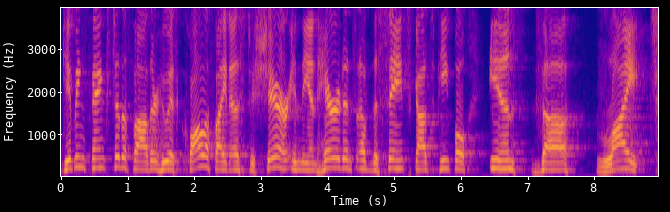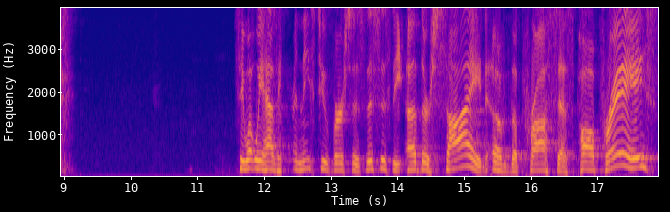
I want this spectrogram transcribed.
giving thanks to the Father who has qualified us to share in the inheritance of the saints, God's people, in the light. See, what we have here in these two verses, this is the other side of the process. Paul prays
